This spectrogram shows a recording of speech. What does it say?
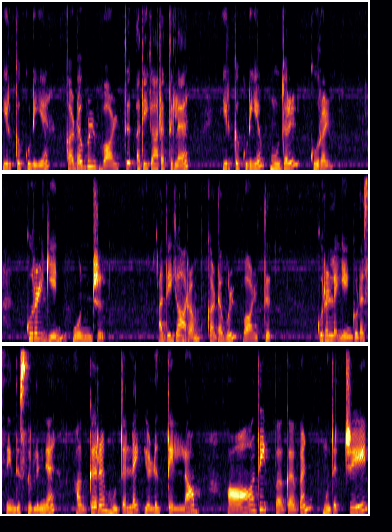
இருக்கக்கூடிய கடவுள் வாழ்த்து அதிகாரத்தில் இருக்கக்கூடிய முதல் குறள். குறள் எண் ஒன்று. அதிகாரம் கடவுள் வாழ்த்து. குறளை என் கூட சேர்ந்து சொல்லுங்க. அகர முதல்ல எழுத்தெல்லாம் ஆதி பகவன் முதற்றே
